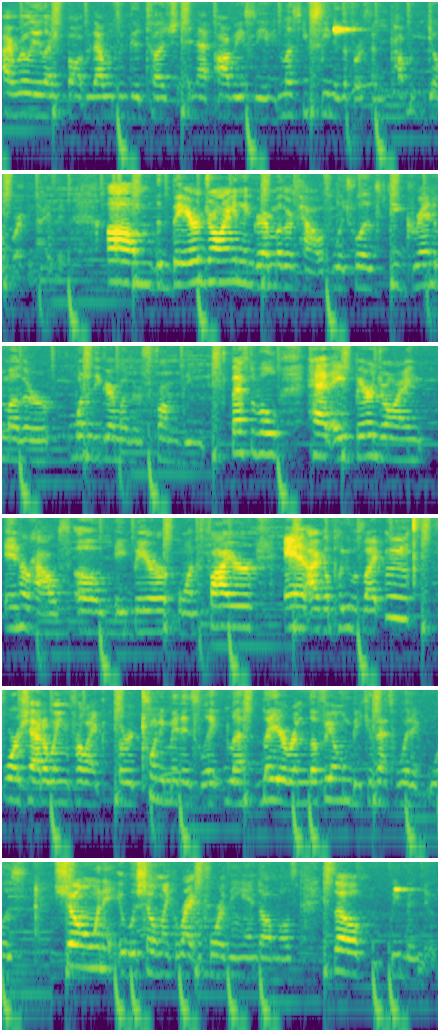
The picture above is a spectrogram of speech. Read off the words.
I really like thought that that was a good touch and that obviously unless you've seen it the first time you probably don't recognize it. Um, the bear drawing in the grandmother's house which was the grandmother, one of the grandmothers from the festival had a bear drawing in her house of a bear on fire and I completely was like mm, foreshadowing for like 30, 20 minutes late, left later in the film because that's when it was shown. It was shown like right before the end almost. So we've been new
